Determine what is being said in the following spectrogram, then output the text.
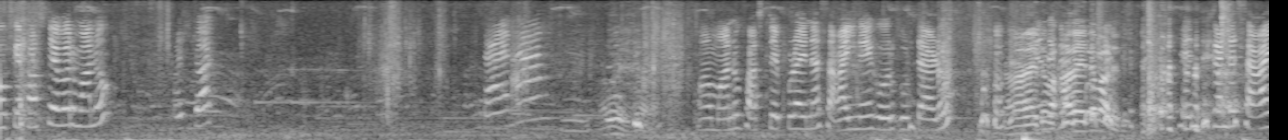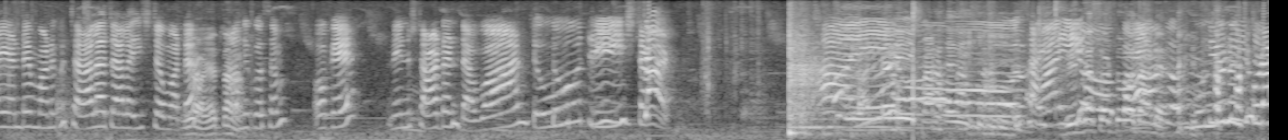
ఓకే ఫస్ట్ ఎవరు మను? మా మను ఫస్ట్ ఎప్పుడైనా సాయినే కోరుకుంటాడు. ఎందుకంటే సాయి అంటే మనకు చాలా చాలా ఇష్టం అట. అందుకోసం ఓకే నేను స్టార్ట్ అంట. One two three start Sai. ముందు నుంచి కూడా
